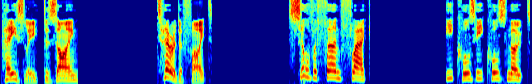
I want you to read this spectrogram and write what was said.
Paisley design Pteridophyte Silver fern flag notes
